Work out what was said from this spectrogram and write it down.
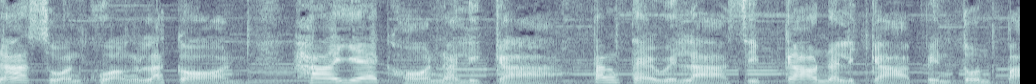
ณสวนขวางละก่อน5แยกหอนาฬิกา ตั้งแต่เวลา 19 นาฬิกาเป็นต้นไป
